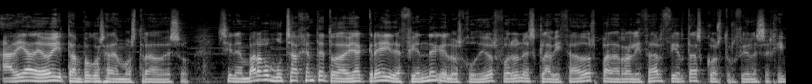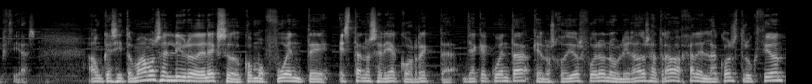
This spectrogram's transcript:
A día de hoy tampoco se ha demostrado eso. Sin embargo, mucha gente todavía cree y defiende que los judíos fueron esclavizados para realizar ciertas construcciones egipcias. Aunque si tomamos el libro del Éxodo como fuente, esta no sería correcta, ya que cuenta que los judíos fueron obligados a trabajar en la construcción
